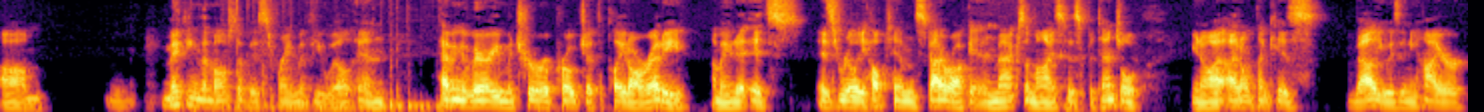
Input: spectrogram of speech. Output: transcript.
um, making the most of his frame, if you will, and having a very mature approach at the plate already. I mean, it's it's really helped him skyrocket and maximize his potential. You know, I, I don't think his value is any higher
